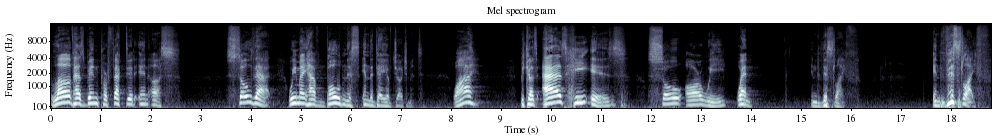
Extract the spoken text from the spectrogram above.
Love has been perfected in us so that we may have boldness in the day of judgment. Why? Because as He is, so are we when? In this life in this life.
